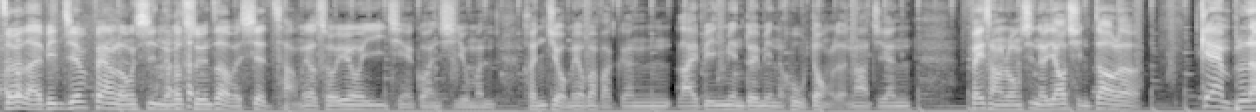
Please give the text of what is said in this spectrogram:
这位来宾今天非常荣幸能够出现在我们现场，没有错，因为疫情的关系，我们很久没有办法跟来宾面对面的互动了。那今天非常荣幸的邀请到了 Gambler。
